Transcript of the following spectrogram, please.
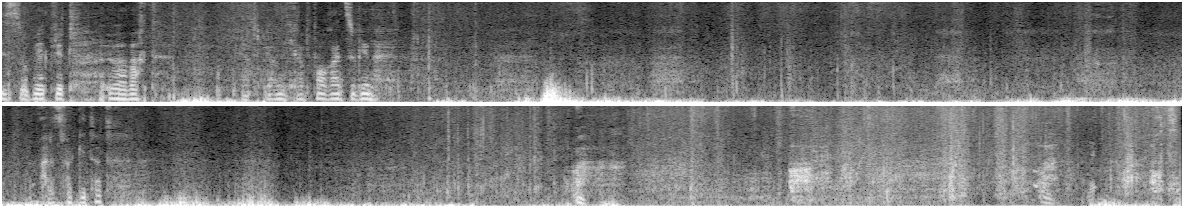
Dieses Objekt wird überwacht. Ich habe gar nicht gerade vor reinzugehen. Alles vergittert. Auch zu.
